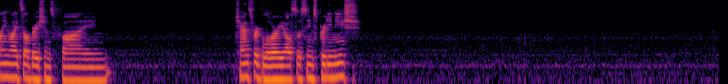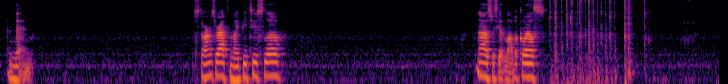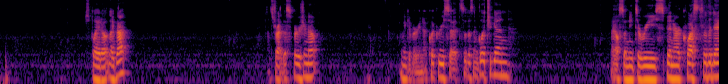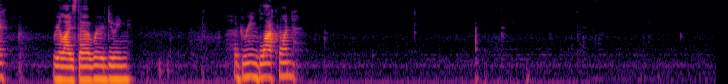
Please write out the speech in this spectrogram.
Planewide celebration's fine. Chance for Glory also seems pretty niche. And then Storm's Wrath might be too slow. Now let's just get Lava Coils. Play it out like that. Let's try this version out. Let me give Arena a quick reset so it doesn't glitch again. I also need to re-spin our quest for the day. Realized uh, we're doing a green black one.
